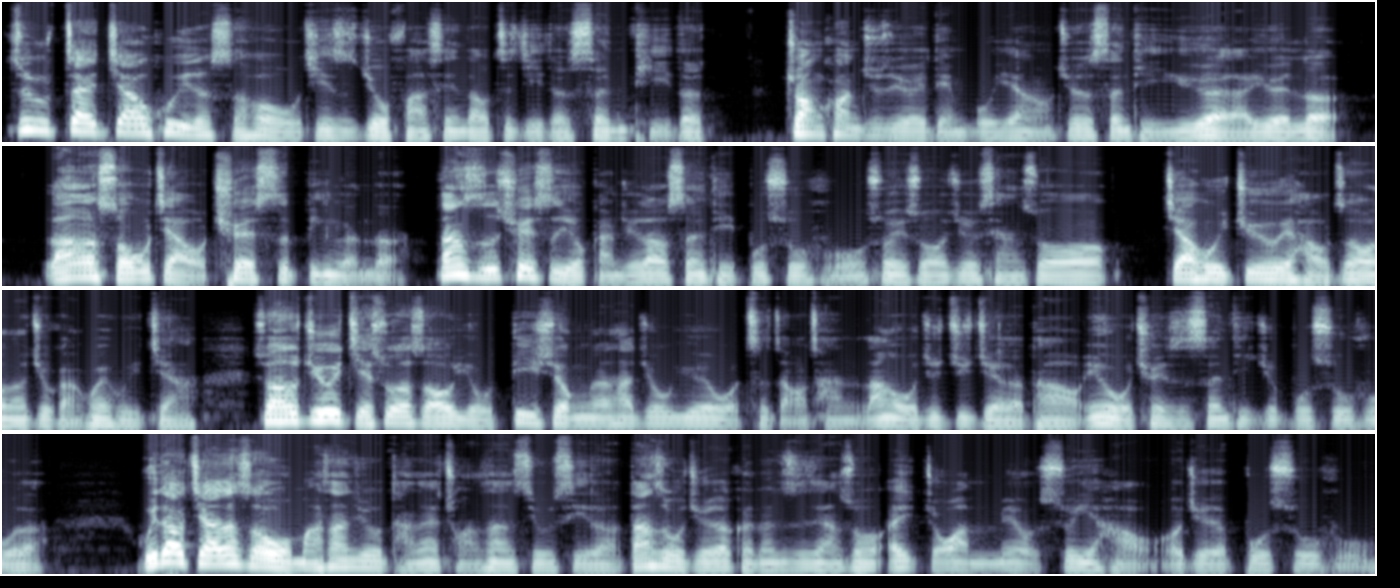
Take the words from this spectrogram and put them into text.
就在教会的时候，我其实就发现到自己的身体的。状况就是有一点不一样，就是身体越来越热，然而手脚却是冰冷的。当时确实有感觉到身体不舒服，所以说就想说教会聚会好之后呢，就赶快回家。虽然说聚会结束的时候有弟兄呢，他就约我吃早餐，然后我就拒绝了他，因为我确实身体就不舒服了。回到家的时候，我马上就躺在床上休息了。当时我觉得可能是想说，哎，昨晚没有睡好，我觉得不舒服。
